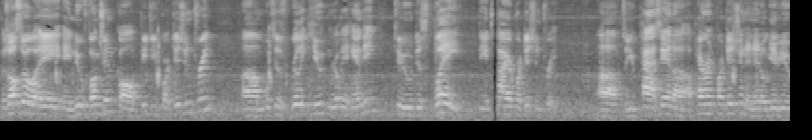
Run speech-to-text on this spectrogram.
There's also a, a new function called PG partition tree, um, which is really cute and really handy to display the entire partition tree. Um, so you pass in a, a, parent partition and it'll give you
